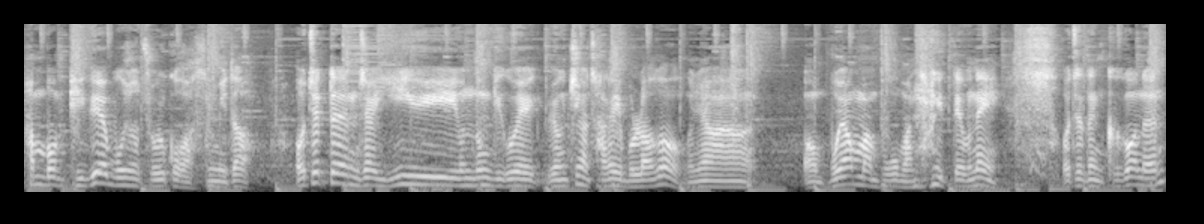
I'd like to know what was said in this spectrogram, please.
한번 비교해 보셔도 좋을 것 같습니다. 어쨌든 제가 이 운동기구의 명칭을 자세히 몰라서 그냥 어, 모양만 보고 만나기 때문에 어쨌든 그거는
